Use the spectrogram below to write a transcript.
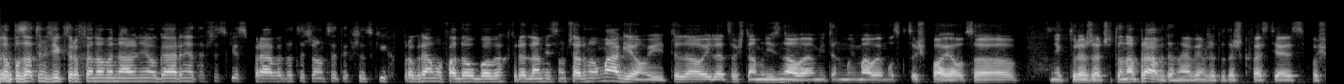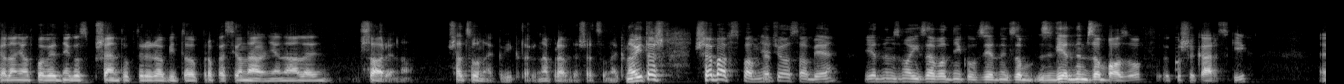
no poza tym Wiktor fenomenalnie ogarnia te wszystkie sprawy dotyczące tych wszystkich programów adobowych, które dla mnie są czarną magią i tyle o ile coś tam liznąłem i ten mój mały mózg coś pojął, co niektóre rzeczy to naprawdę. No ja wiem, że to też kwestia jest posiadania odpowiedniego sprzętu, który robi to profesjonalnie, no ale sorry, no. Szacunek, Wiktor, naprawdę szacunek. No i też trzeba wspomnieć o osobie, jednym z moich zawodników z, jednych z, w jednym z obozów koszykarskich e,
